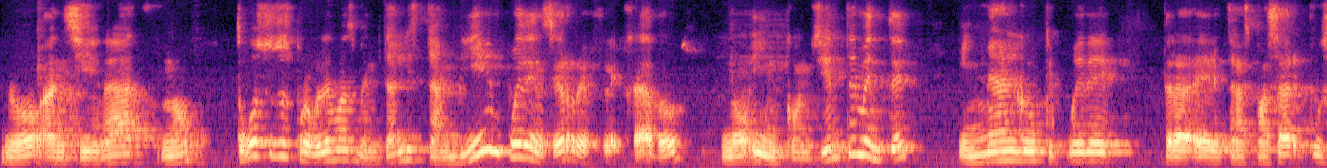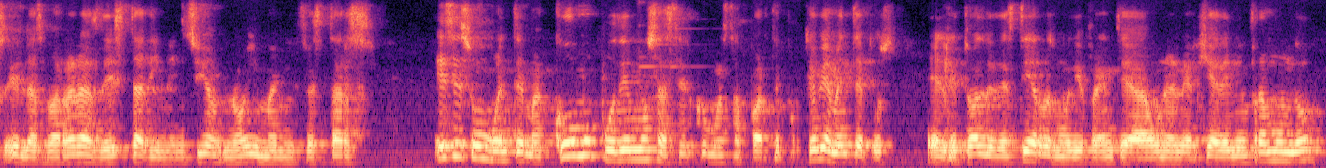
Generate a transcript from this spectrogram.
¿no? Ansiedad, ¿no? Todos esos problemas mentales también pueden ser reflejados, ¿no? Inconscientemente en algo que puede eh, traspasar pues, las barreras de esta dimensión, ¿no? Y manifestarse. Ese es un buen tema. ¿Cómo podemos hacer como esta parte? Porque obviamente, pues, el ritual de destierro es muy diferente a una energía del inframundo,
